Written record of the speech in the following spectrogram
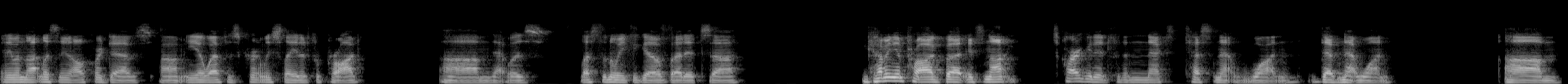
anyone not listening to All Core devs, um, EOF is currently slated for Prague. Um, that was less than a week ago, but it's uh, coming in Prague, but it's not targeted for the next testnet one, DevNet one. Um,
